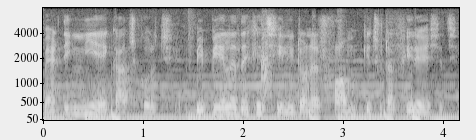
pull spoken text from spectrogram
ব্যাটিং নিয়ে কাজ করছে। বিপিএলে দেখেছি লিটনের ফর্ম কিছুটা ফিরে এসেছে।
